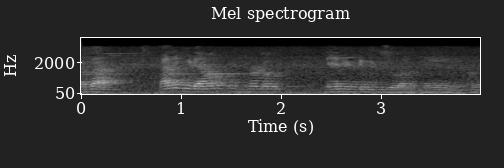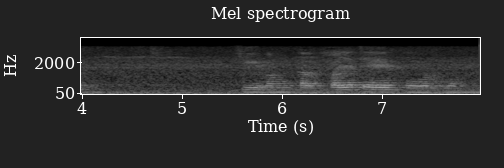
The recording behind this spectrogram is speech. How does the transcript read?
కదా? కానీ వీడు ఏమనుకుంటున్నాడు నేను ఇండివిజువల్ని అనుకుంటున్నాడు జీవం కల్పయతే పూర్వం.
